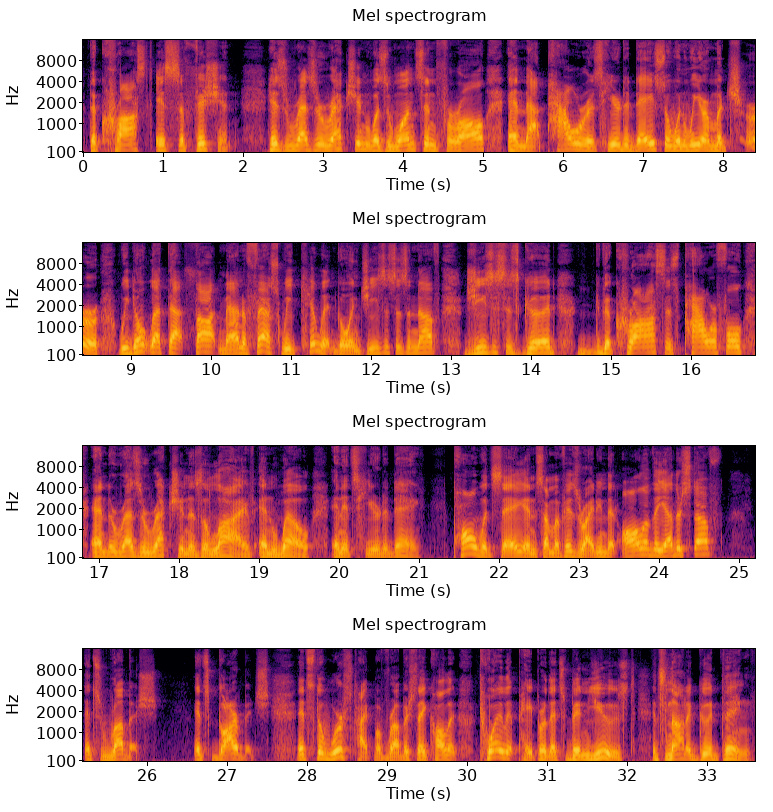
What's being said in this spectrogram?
The cross is sufficient. His resurrection was once and for all, and that power is here today. So when we are mature, we don't let that thought manifest. We kill it, going, Jesus is enough, Jesus is good, the cross is powerful, and the resurrection is alive and well, and it's here today. Paul would say in some of his writing that all of the other stuff, it's rubbish. It's garbage. It's the worst type of rubbish. They call it toilet paper that's been used. It's not a good thing.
